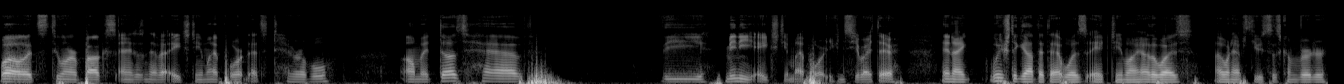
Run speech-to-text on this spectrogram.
Well, it's 200 bucks and it doesn't have an HDMI port, that's terrible. Um, it does have the mini HDMI port you can see right there. And I wish to God that that was HDMI otherwise I wouldn't have to use this converter.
